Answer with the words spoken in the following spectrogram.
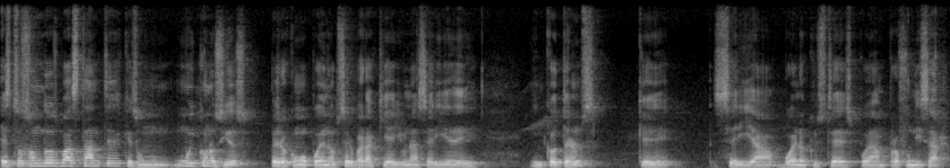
Estos son dos bastantes que son muy conocidos, pero como pueden observar aquí hay una serie de Incoterms que sería bueno que ustedes puedan profundizar.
